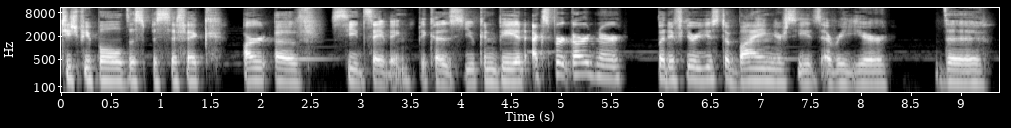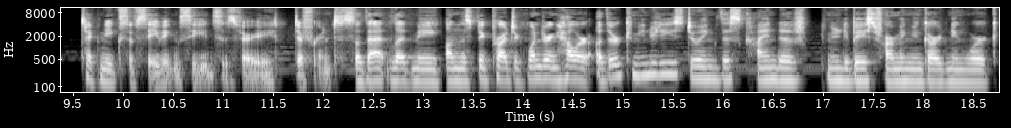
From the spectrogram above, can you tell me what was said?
teach people the specific art of seed saving because you can be an expert gardener but if you're used to buying your seeds every year the techniques of saving seeds is very different. So that led me on this big project wondering how are other communities doing this kind of community-based farming and gardening work.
